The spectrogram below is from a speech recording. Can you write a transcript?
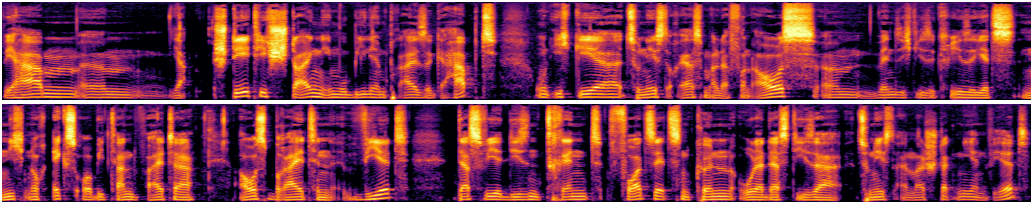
Wir haben ähm, ja stetig steigende Immobilienpreise gehabt und ich gehe zunächst auch erstmal davon aus, ähm, wenn sich diese Krise jetzt nicht noch exorbitant weiter ausbreiten wird, dass wir diesen Trend fortsetzen können oder dass dieser zunächst einmal stagnieren wird,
